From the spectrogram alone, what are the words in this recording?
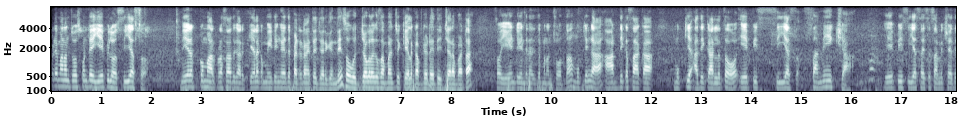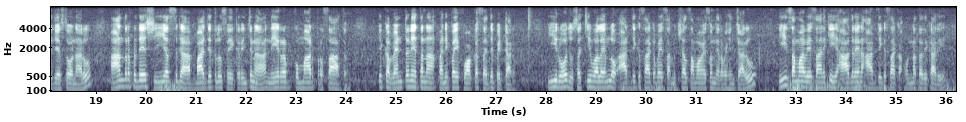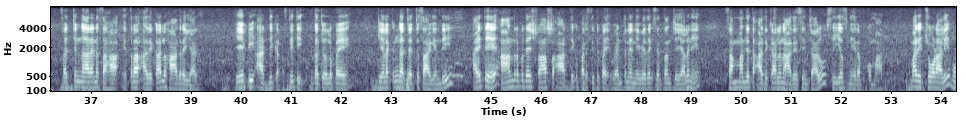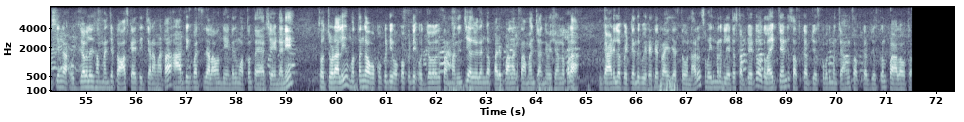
ఇప్పుడే మనం చూసుకుంటే ఏపీలో సిఎస్ నీరబ్ కుమార్ ప్రసాద్ గారు కీలక మీటింగ్ అయితే పెట్టడం అయితే జరిగింది. సో ఉద్యోగులకు సంబంధించి కీలక అప్డేట్ అయితే ఇచ్చారన్నమాట. సో ఏంటి ఏంటి అనేది అయితే మనం చూద్దాం. ముఖ్యంగా ఆర్థిక శాఖ ముఖ్య అధికారులతో ఏపీ సిఎస్ సమీక్ష ఏపీ సిఎస్ అయితే సమీక్ష అయితే చేస్తూ ఉన్నారు. ఆంధ్రప్రదేశ్ సిఎస్గా బాధ్యతలు స్వీకరించిన నీరబ్ కుమార్ ప్రసాద్ ఇక వెంటనే తన పనిపై ఫోకస్ అయితే పెట్టారు. ఈరోజు సచివాలయంలో ఆర్థిక శాఖపై సమీక్షా సమావేశం నిర్వహించారు. ఈ సమావేశానికి హాజరైన ఆర్థిక శాఖ ఉన్నతాధికారి సత్యనారాయణ సహా ఇతర అధికారులు హాజరయ్యారు. ఏపీ ఆర్థిక స్థితి గతులపై కీలకంగా చర్చ సాగింది. అయితే ఆంధ్రప్రదేశ్ రాష్ట్ర ఆర్థిక పరిస్థితిపై వెంటనే నివేదిక సిద్ధం చేయాలని సంబంధిత అధికారులను ఆదేశించారు సిఎస్ నీరబ్ కుమార్. మరి చూడాలి. ముఖ్యంగా ఉద్యోగులకు సంబంధించి టాస్క్ అయితే ఇచ్చారన్నమాట. ఆర్థిక పరిస్థితి ఎలా ఉంది ఏంటని మొత్తం తయారు చేయండి అని. సో చూడాలి. మొత్తంగా ఒక్కొక్కటి ఒక్కొక్కటి ఉద్యోగులకు సంబంధించి అదేవిధంగా పరిపాలనకు సంబంధించి అన్ని విషయాల్లో కూడా గాడిలో పెట్టేందుకు వీరైతే ట్రై చేస్తూ ఉన్నారు. సో ఇది మనకి లేటెస్ట్ అప్డేట్. ఒక లైక్ చేయండి సబ్స్క్రైబ్ చేసుకోకపోతే మన ఛానల్ సబ్స్క్రైబ్ చేసుకొని ఫాలో అవుతాం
